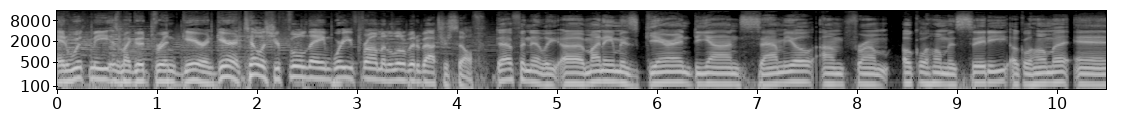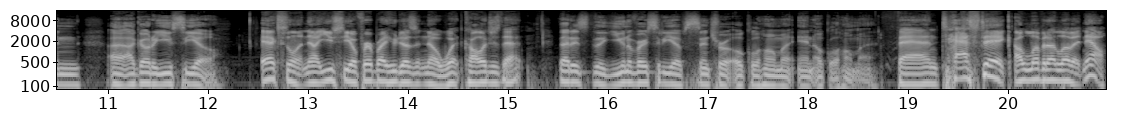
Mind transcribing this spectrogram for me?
and with me is my good friend Garen. Garen, tell us your full name, where you're from, and a little bit about yourself. Definitely. Uh, my name is Garen Dion Samuel. I'm from Oklahoma City, Oklahoma, and uh, I go to UCO. Excellent. Now, UCO, for everybody who doesn't know, what college is that? That is the University of Central Oklahoma in Oklahoma. Fantastic. I love it. I love it. Now,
